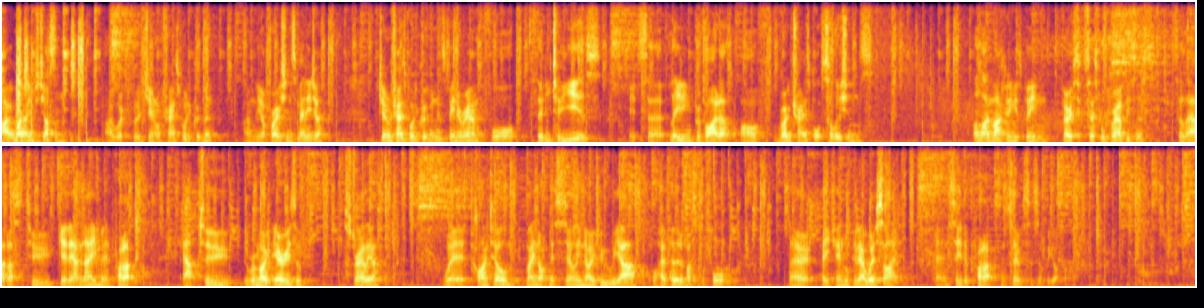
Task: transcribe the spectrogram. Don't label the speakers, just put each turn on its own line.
Hi, my name's Justin. I work for General Transport Equipment. I'm the operations manager. General Transport Equipment has been around for 32 years. It's a leading provider of road transport solutions. Online marketing has been very successful for our business. It's allowed us to get our name and product out to the remote areas of Australia where clientele may not necessarily know who we are or have heard of us before. They, they can look at our website and see the products and services that we offer.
